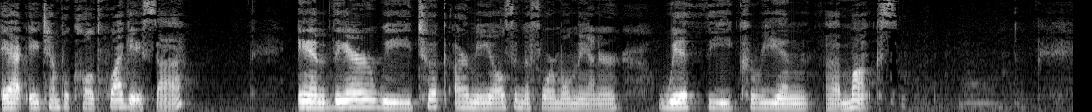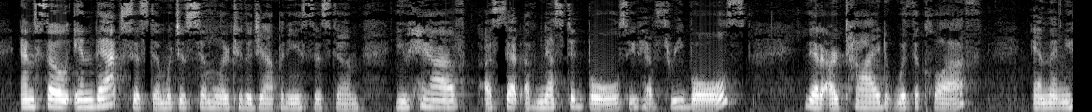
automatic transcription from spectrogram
at a temple called Hwagyesa, and there we took our meals in the formal manner with the Korean uh, monks. And so in that system, which is similar to the Japanese system, you have a set of nested bowls. You have three bowls that are tied with a cloth, and then you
